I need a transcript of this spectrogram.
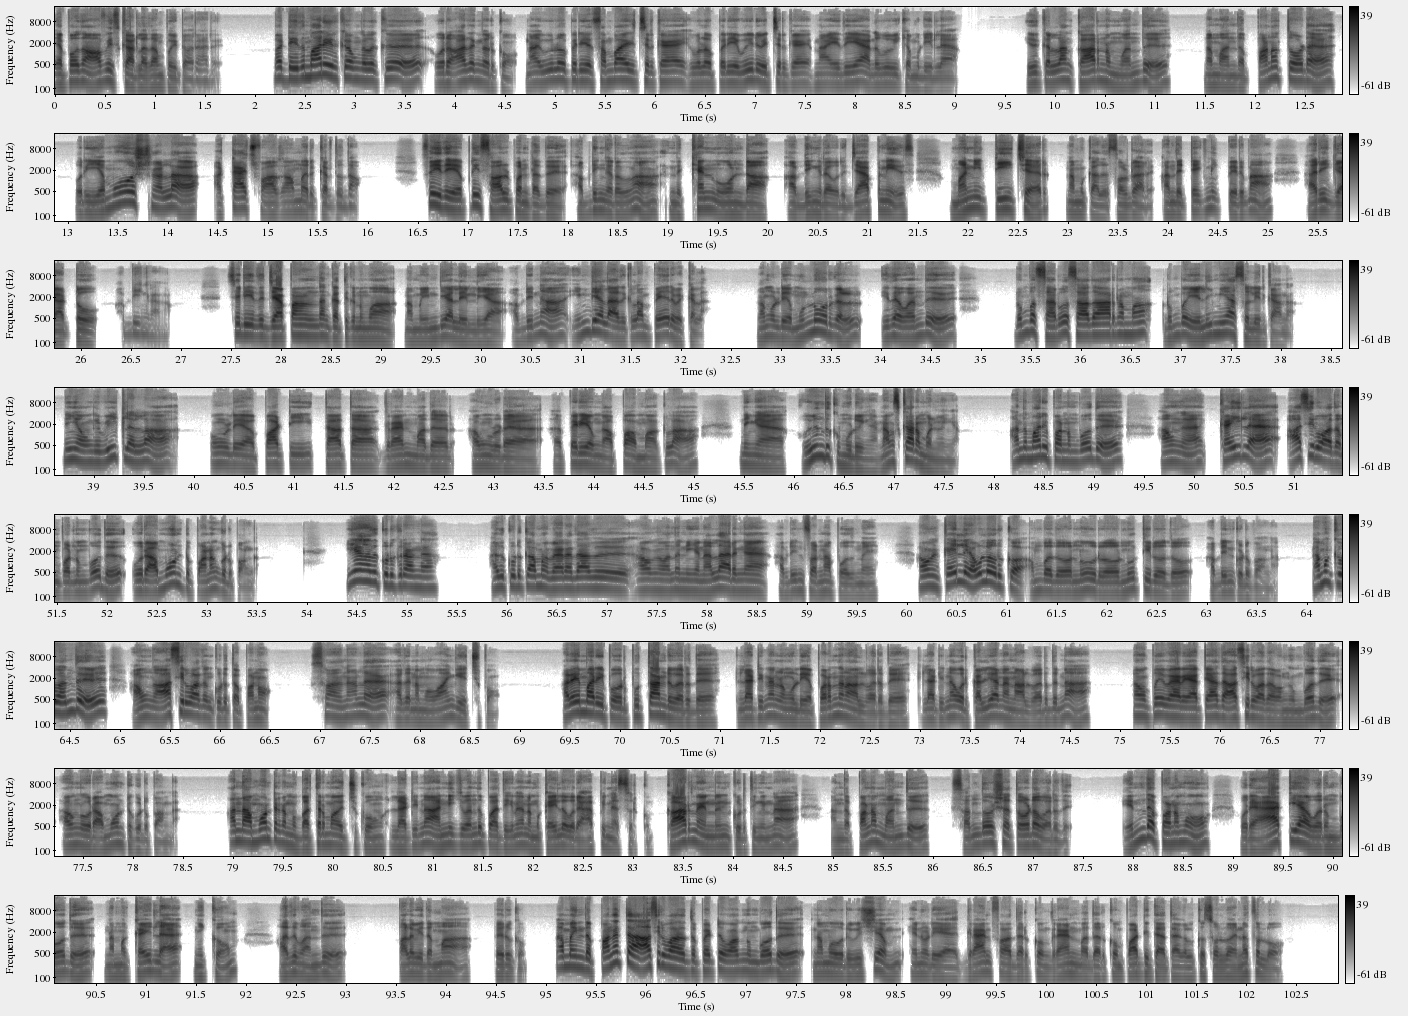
எப்போதும் ஆஃபீஸ் காரில் தான் போயிட்டு வராரு. பட் இது மாதிரி இருக்கிறவங்களுக்கு ஒரு ஆதங்கம் இருக்கும். நான் இவ்வளோ பெரிய சம்பாதிச்சிருக்கேன், இவ்வளோ பெரிய வீடு வச்சுருக்கேன் நான் இதையே அனுபவிக்க முடியல? இதுக்கெல்லாம் காரணம் வந்து, நம்ம அந்த பணத்தோட ஒரு எமோஷ்னலாக அட்டாச் ஆகாமல் இருக்கிறது தான். ஸோ, இதை எப்படி சால்வ் பண்ணுறது அப்படிங்கிறது தான் இந்த கென் ஓண்டா அப்படிங்கிற ஒரு ஜாப்பனீஸ் மணி டீச்சர் நமக்கு அதை சொல்கிறாரு அந்த டெக்னிக் பேரு தான் அரிகாட்டோ அப்படிங்கிறாங்க. சரி இது ஜப்பான்ல தான் கற்றுக்கணுமா நம்ம இந்தியாவில் இல்லையா? அப்படின்னா, இந்தியாவில் அதுக்கெல்லாம் பேர் வைக்கல. நம்மளுடைய முன்னோர்கள் இதை வந்து ரொம்ப சர்வசாதாரணமாக ரொம்ப எளிமையாக சொல்லியிருக்காங்க. நீங்கள் அவங்க வீட்டிலலாம் உங்களுடைய பாட்டி, தாத்தா, கிராண்ட் மதர் அவங்களோட பெரியவங்க அப்பா, அம்மாவுக்குலாம் நீங்கள் விழுந்து கும்பிடுவீங்க. நமஸ்காரம் பண்ணுவீங்க. அந்த மாதிரி பண்ணும்போது, அவங்க கையில் ஆசீர்வாதம் பண்ணும்போது ஒரு அமௌண்ட்டு பணம் கொடுப்பாங்க ஏன் அது கொடுக்குறாங்க அது குடுக்காம வேற ஏதாவது அவங்க வந்து நீங்க நல்லா இருங்க அப்படின்னு சொன்னா போதுமே. அவங்க கையில எவ்வளோ இருக்கோ 50ஓ, 100ஓ, 120ஓ அப்படின்னு குடுப்பாங்க. நமக்கு வந்து அவங்க ஆசீர்வாதம் குடுத்த பணம். ஸோ, அதனால அத நம்ம வாங்கி வச்சுப்போம். அதே மாரி இப்போ ஒரு புத்தாண்டு வருது, இல்லாட்டினா நம்மளுடைய பிறந்த நாள் வருது, இல்லாட்டினா ஒரு கல்யாண நாள் வருதுன்னா, நம்ம போய் வேற யார்ட்டயாவது ஆசீர்வாதம் வாங்கும்போது, அவங்க ஒரு அமௌண்ட் குடுப்பாங்க. அந்த அமௌண்ட்ட நம்ம பத்திரமா வச்சுக்குவோம். இல்லாட்டினா அன்னைக்கு வந்து பார்த்தீங்கன்னா, நம்ம கையில ஒரு ஹாப்பினஸ் இருக்கும். காரணம் என்னன்னு குடுத்தீங்கன்னா, அந்த பணம் வந்து சந்தோஷத்தோட வருது. எந்த பணமும் ஒரு ஆட்டியாக வரும்போது நம்ம கையில நிக்கும். அது வந்து பலவிதமா பெருக்கும் நம்ம இந்த பணத்தை ஆசீர்வாதத்தை பெற்று வாங்கும்போது, நம்ம ஒரு விஷயம் என்னுடைய கிராண்ட் ஃபாதருக்கும், கிராண்ட் மதருக்கும், பாட்டி தாத்தாக்களுக்கும் சொல்லுவோம். என்ன சொல்லுவோம்?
